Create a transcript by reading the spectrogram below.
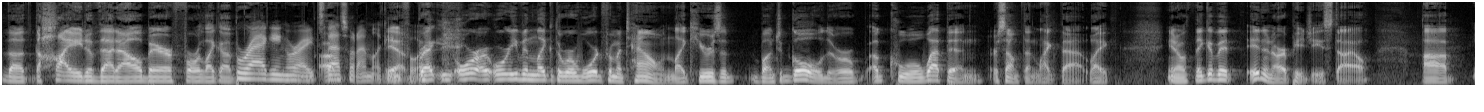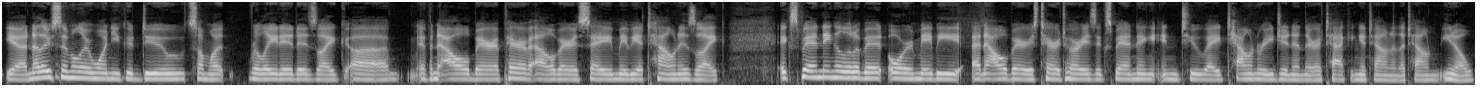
the the hide of that owlbear for like a bragging rights that's what i'm looking yeah, for brag- or or even like the reward from a town. Like here's a bunch of gold or a cool weapon or something like that. Like you know, think of it in an RPG style. Uh, Yeah, another similar one you could do, somewhat related, is like uh, if an owl bear, a pair of owl bears, say maybe a town is like expanding a little bit, or maybe an owl bear's territory is expanding into a town region and they're attacking a town, and the town, you know,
